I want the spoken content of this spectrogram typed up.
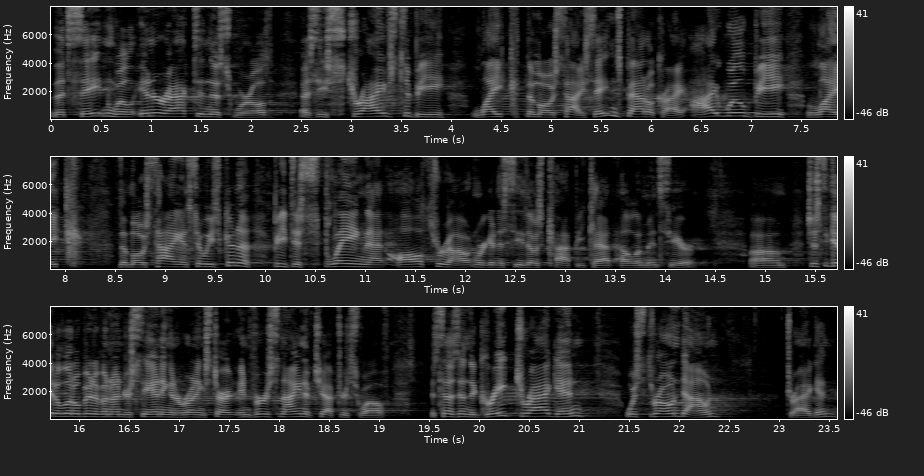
that Satan will interact in this world as he strives to be like the Most High. Satan's battle cry, I will be like the Most High. And so he's going to be displaying that all throughout, and we're going to see those copycat elements here. Um, just to get a little bit of an understanding and a running start, in verse 9 of chapter 12, it says, And the great dragon was thrown down. Dragon,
